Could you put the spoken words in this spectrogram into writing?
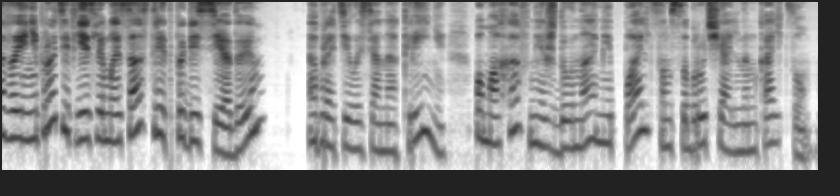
«Вы не против, если мы с Астрид побеседуем?» Обратилась она к Рине, помахав между нами пальцем с обручальным кольцом.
